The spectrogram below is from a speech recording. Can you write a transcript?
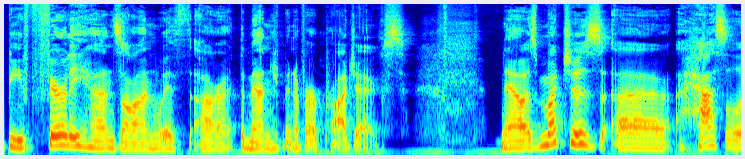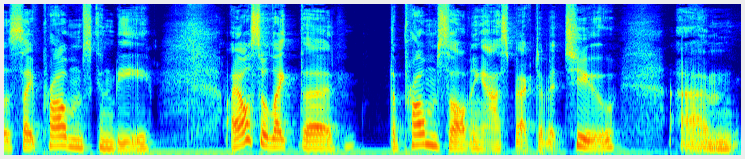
be fairly hands on with our, the management of our projects. Now, as much as uh, a hassle as site problems can be, I also like the the problem solving aspect of it too. Um,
